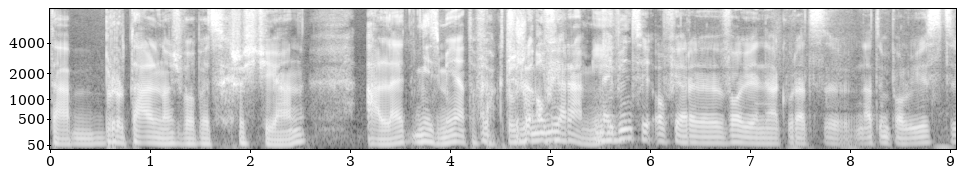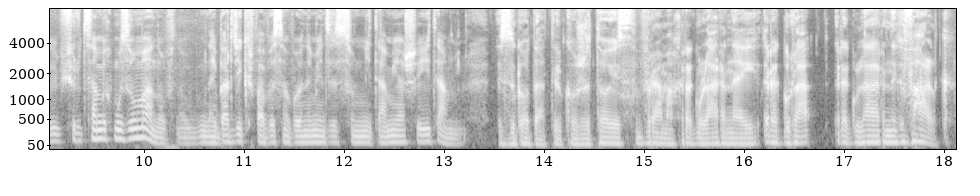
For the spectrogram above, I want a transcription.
ta brutalność wobec chrześcijan, ale nie zmienia to faktu, że ofiarami. Najwięcej ofiar e, wojen akurat e, na tym polu jest e, wśród samych muzułmanów. No, najbardziej krwawe są wojny między sunnitami a szyitami. Zgoda, tylko że to jest w ramach regularnej, regula- regularnych walk.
